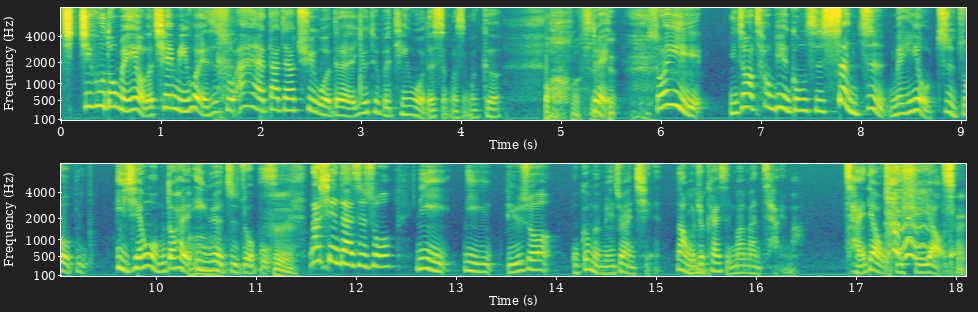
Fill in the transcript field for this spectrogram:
几乎都没有了，签名会也是说，哎呀，大家去我的 YouTube 听我的什么什么歌。哦，对，所以你知道，唱片公司甚至没有制作部，以前我们都还有音乐制作部。是。那现在是说，你你比如说，我根本没赚钱，那我就开始慢慢裁嘛，裁掉我不需要的。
